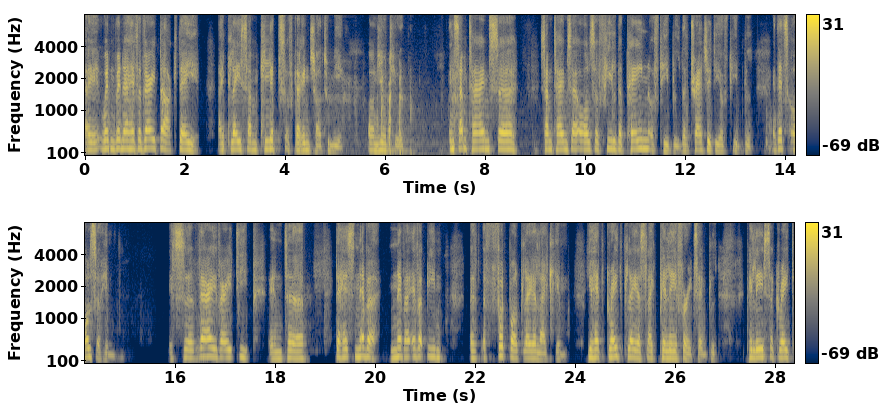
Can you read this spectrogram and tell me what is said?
I, when when I have a very dark day, I play some clips of Garrincha to me on YouTube, and sometimes. Uh, sometimes I also feel the pain of people, the tragedy of people, and that's also him. It's uh, very, very deep. And uh, there has never, never, ever been a, a, football player like him. You had great players like Pele, for example. Pele is a great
